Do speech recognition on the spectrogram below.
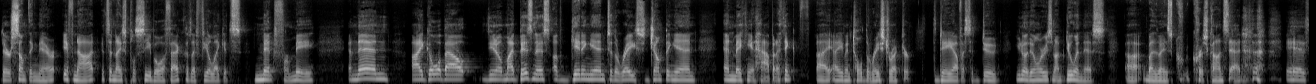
there's something there. If not, it's a nice placebo effect because I feel like it's meant for me. And then I go about, you know, my business of getting into the race, jumping in and making it happen. I think I, I even told the race director the day of, I said, dude, you know, the only reason I'm doing this, uh, by the way, is Chris Kostman, is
